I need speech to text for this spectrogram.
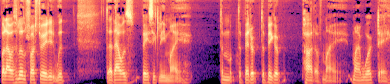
But I was a little frustrated with that. That was basically my the the better the bigger part of my my work day.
